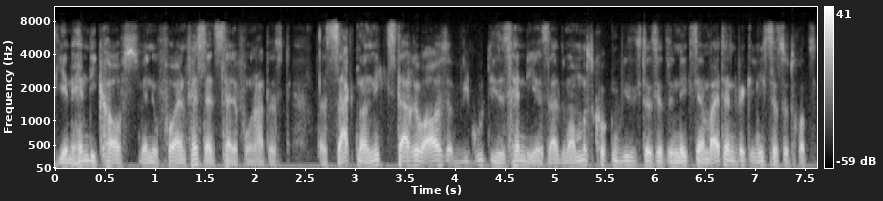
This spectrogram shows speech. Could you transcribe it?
dir ein Handy kaufst, wenn du vorher ein Festnetztelefon hattest. Das sagt noch nichts darüber aus, wie gut dieses Handy ist. Also man muss gucken, wie sich das jetzt im nächsten Jahr weiterentwickelt. Nichtsdestotrotz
